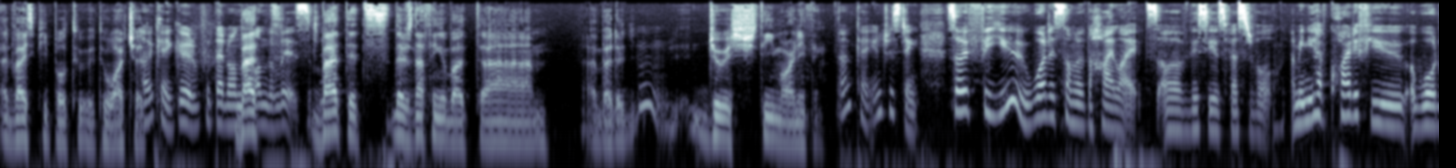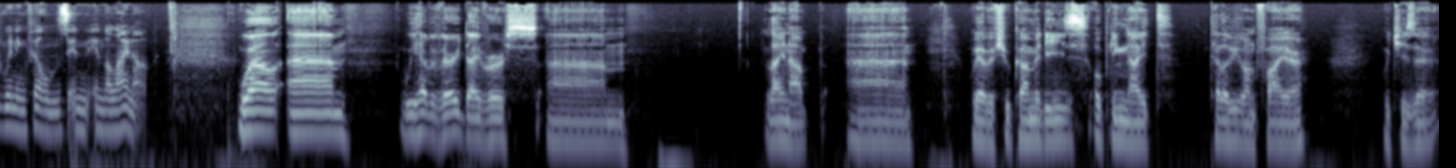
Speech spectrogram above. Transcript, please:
advise people to to watch it. Okay, good. Put that on But on the list. but it's there's nothing about um, about a Hmm. Jewish theme or anything. Okay, interesting. So for you, what are some of the highlights of this year's festival? I mean, you have quite a few award-winning films in in the lineup. Well, um, we have a very diverse um, lineup. Uh, we have a few comedies. Opening night, Tel Aviv on Fire, which is a,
